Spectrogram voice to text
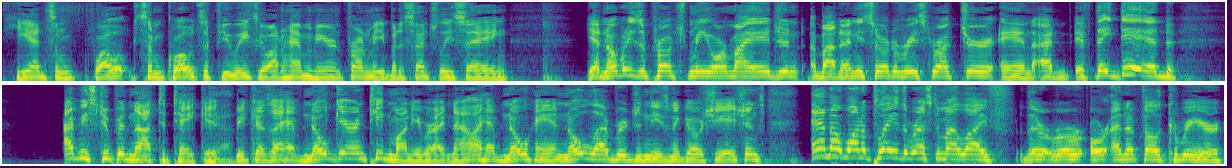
He had some quote, some quotes a few weeks ago. I don't have them here in front of me, but essentially saying, "Yeah, nobody's approached me or my agent about any sort of restructure, and I'd, if they did, I'd be stupid not to take it Yeah. because I have no guaranteed money right now. I have no hand, no leverage in these negotiations, and I want to play the rest of my life or, NFL career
